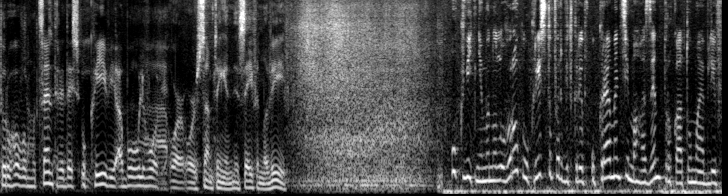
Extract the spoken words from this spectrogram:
торговому центрі, десь у Києві або у Львові. У квітні минулого року Крістофер відкрив у Кременці магазин прокату меблів.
